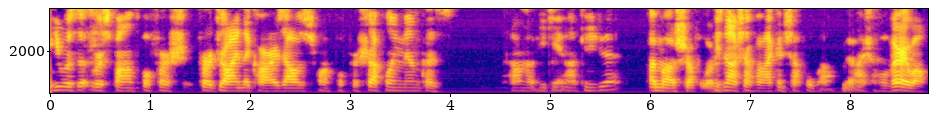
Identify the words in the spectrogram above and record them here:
he was responsible for sh- for drawing the cards. I was responsible for shuffling them because I don't know he can't. Can you do that? I'm not a shuffler. He's not a shuffler. I can shuffle well. I shuffle very well.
